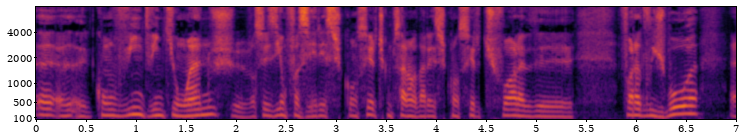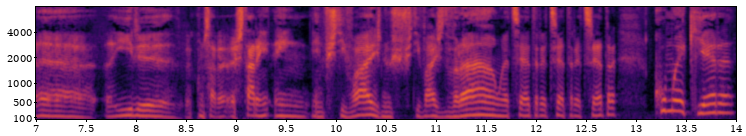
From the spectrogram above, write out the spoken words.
eh, eh, com 20, 21 anos, vocês iam fazer esses concertos, começaram a dar esses concertos fora de, fora de Lisboa, eh, a ir a começar a estar em, em- em festivais, nos festivais de verão, etc, etc, etc. Como é que era?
